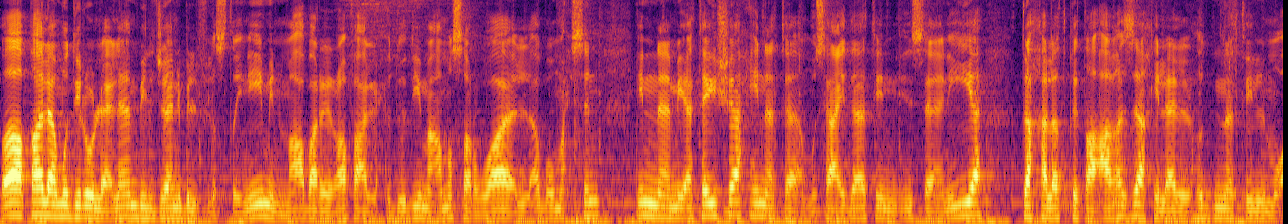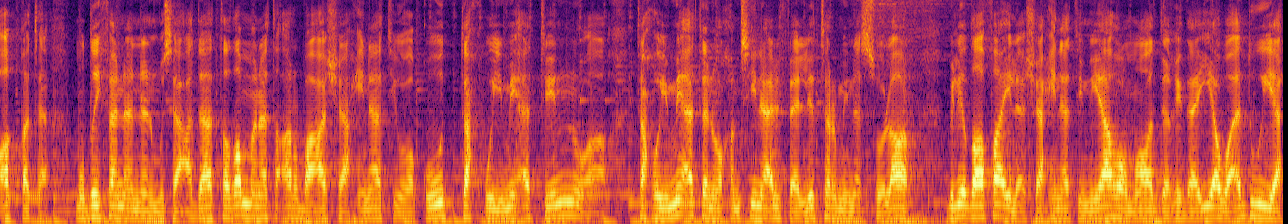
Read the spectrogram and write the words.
وقال مدير الإعلام بالجانب الفلسطيني من معبر رفع الحدودي مع مصر والأبو محسن إن 200 شاحنة مساعدات إنسانية دخلت قطاع غزة خلال الهدنة المؤقتة مضيفا أن المساعدات تضمنت أربع شاحنات وقود تحوي 100 وتحوي 150 ألف لتر من السولار بالإضافة إلى شاحنات مياه ومواد غذائية وأدوية.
